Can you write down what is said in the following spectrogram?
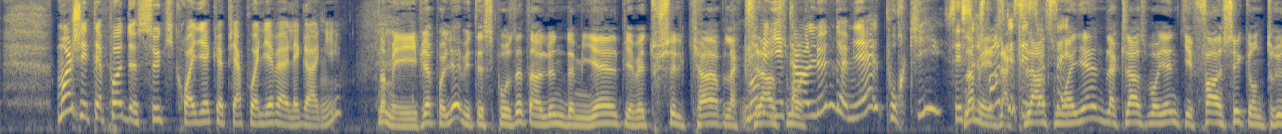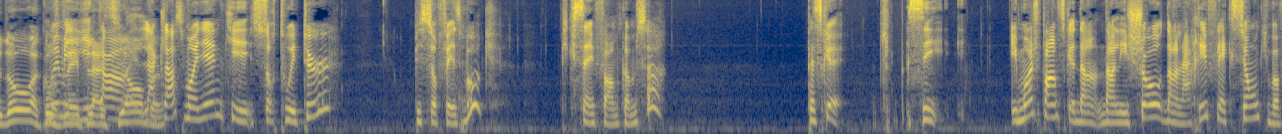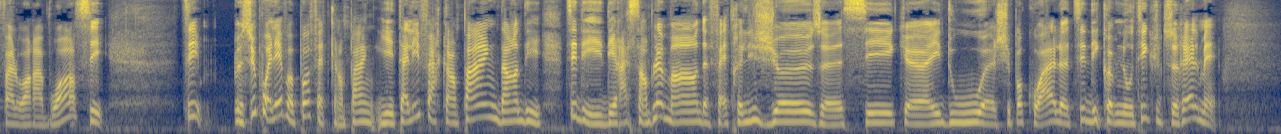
moi, j'étais pas de ceux qui croyaient que Pierre Poilievre allait gagner. Non, mais Pierre Poilievre était supposé être en lune de miel, puis il avait touché le cœur de la Moi, mais classe il est en lune de miel pour qui? C'est Non, ça, mais je de pense la que c'est ça. classe c'est- moyenne, de la classe moyenne qui est fâchée contre Trudeau à cause Oui, de mais il est en- l'inflation. la ben- classe moyenne qui est sur Twitter, puis sur Facebook, puis qui s'informe comme ça. Parce que tu- c'est et moi je pense que dans, dans les choses, dans la réflexion qu'il va falloir avoir, c'est tu sais Monsieur Poilet va pas faire campagne. Il est allé faire campagne dans des, des, des rassemblements de fêtes religieuses, euh, sikh, euh, hindous, euh, je sais pas quoi, là, tu sais, des communautés culturelles, mais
